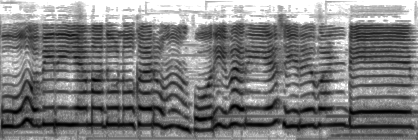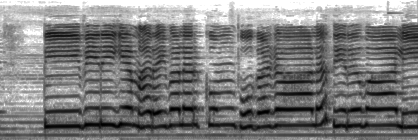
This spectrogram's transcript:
பூவிரிய மது நுகரும் பொறிவரிய சிறுவண்டே தீவிரிய மறை வளர்க்கும் புகழாளர் திருவாளி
